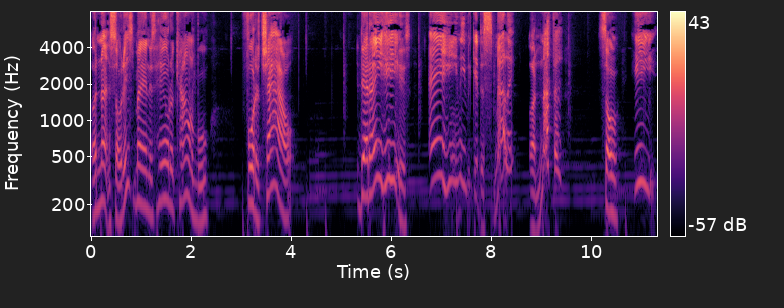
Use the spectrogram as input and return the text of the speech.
or nothing. So this man is held accountable for the child that ain't his. And he ain't even get to smell it or nothing. So he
